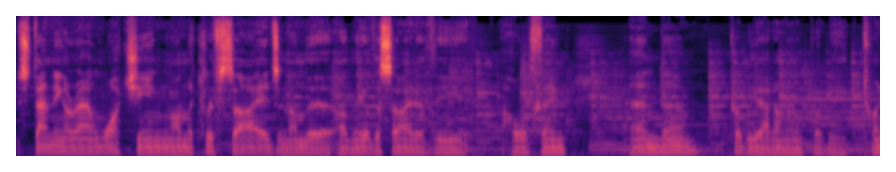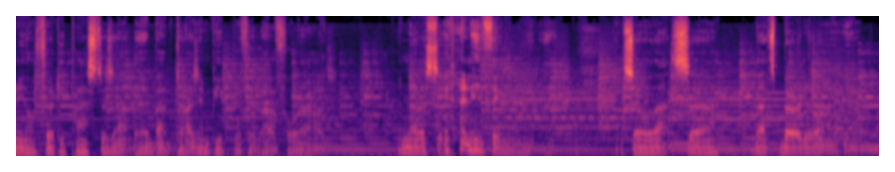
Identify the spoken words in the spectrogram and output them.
standing around watching on the cliff sides and on the on the other side of the whole thing. And um, probably, I don't know, probably 20 or 30 pastors out there baptizing people for about four hours. I've never seen anything like that. So that's, uh, that's buried alive, yeah.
